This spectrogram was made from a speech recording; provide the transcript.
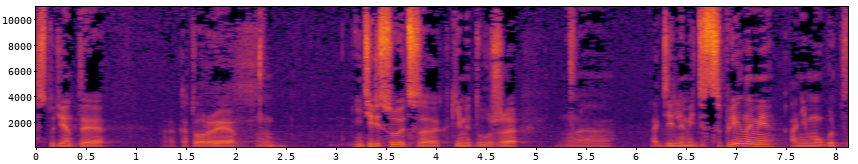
студенты, которые интересуются какими-то уже отдельными дисциплинами, они могут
